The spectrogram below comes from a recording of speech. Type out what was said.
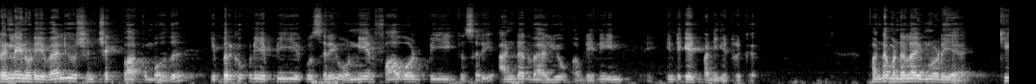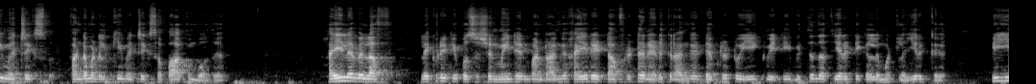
ட்ரெண்ட்லைனுடைய வேல்யூஷன் செக் பார்க்கும்போது இப்போ இருக்கக்கூடிய பிஇக்கும் சரி ஒன் இயர் ஃபார்வர்ட் பிஇக்கும் சரி அண்டர் வேல்யூ அப்படின்னு இண்டிகேட் பண்ணிக்கிட்டு இருக்கு. ஃபண்டமெண்டலாக இவங்களுடைய கீ மெட்ரிக்ஸ் ஃபண்டமெண்டல் கீ மெட்ரிக்ஸை பார்க்கும்போது high level of liquidity position maintain பண்ணுறாங்க ஹை ரேட் ஆஃப் ரிட்டர்ன் எடுக்கிறாங்க டெப்ட் டு ஈக்விட்டி வித் இந்த தியரட்டிக்கல் லிமிட்டில் இருக்குது பிஇ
